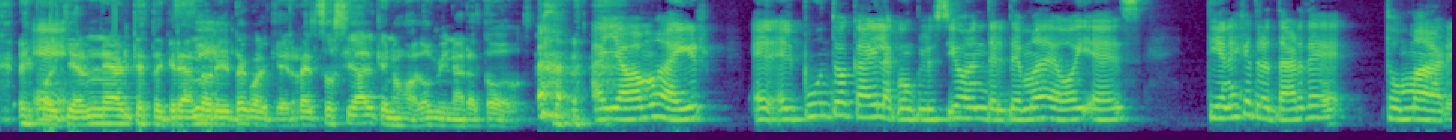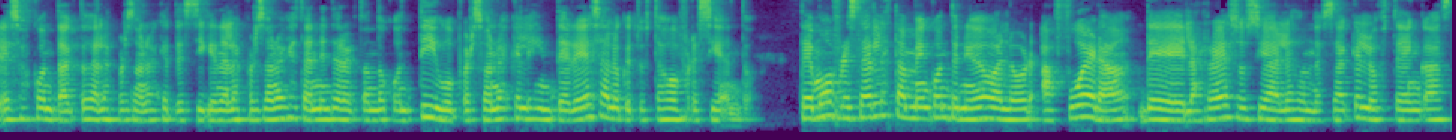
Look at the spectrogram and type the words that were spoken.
es cualquier eh, nerd que esté creando ahorita cualquier red social que nos va a dominar a todos. Allá vamos a ir. El, el punto acá y la conclusión del tema de hoy es, tienes que tratar de tomar esos contactos de las personas que te siguen, de las personas que están interactuando contigo, personas que les interesa lo que tú estás ofreciendo. Debemos ofrecerles también contenido de valor afuera de las redes sociales, donde sea que los tengas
